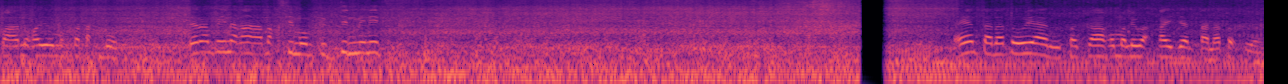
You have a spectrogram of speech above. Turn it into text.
paano kayo magpatakbo. Pero ang pinaka maximum 15 minutes. Ayan, tanato yan. Pagka kumaliwa kayo dyan, tanato yan.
